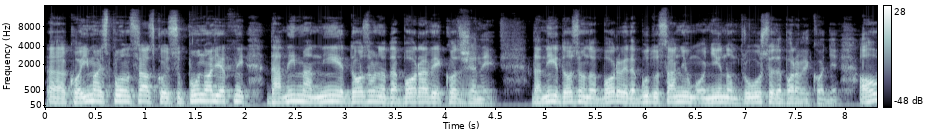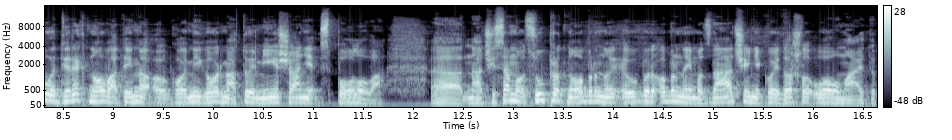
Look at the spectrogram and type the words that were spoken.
e, koji imaju spolnu strast, koji su punoljetni, da njima nije dozvoljeno da borave kod žene. Da nije dozvoljeno da borave, da budu sa njom u njenom društvu i da borave kod nje. A ovo je direktno ova tema o kojoj mi govorimo, a to je miješanje spolova. E, znači, samo suprotno od značenje koje je došlo u ovom ajetu.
